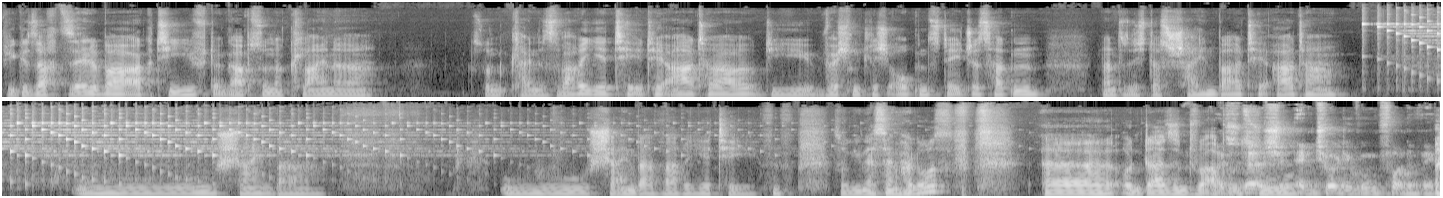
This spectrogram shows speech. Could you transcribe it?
wie gesagt, selber aktiv, da gab es so eine kleine so ein kleines Varieté-Theater, die wöchentlich Open Stages hatten. Nannte sich das Scheinbar-Theater. Uh, scheinbar. Uh, scheinbar Varieté. so ging das dann mal los. Äh, und da sind wir ab also, und zu. Entschuldigung vorneweg.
